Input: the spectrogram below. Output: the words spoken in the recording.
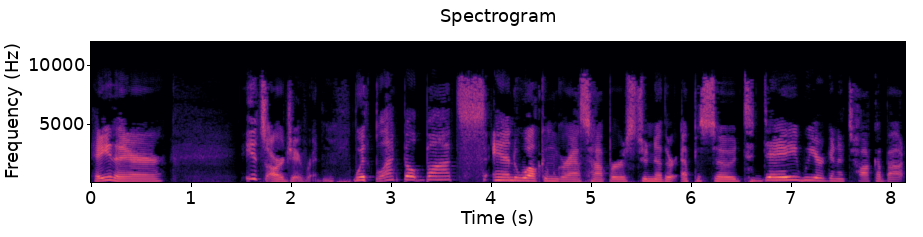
Hey there. It's RJ Redden with Black Belt Bots and welcome grasshoppers to another episode. Today we are going to talk about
